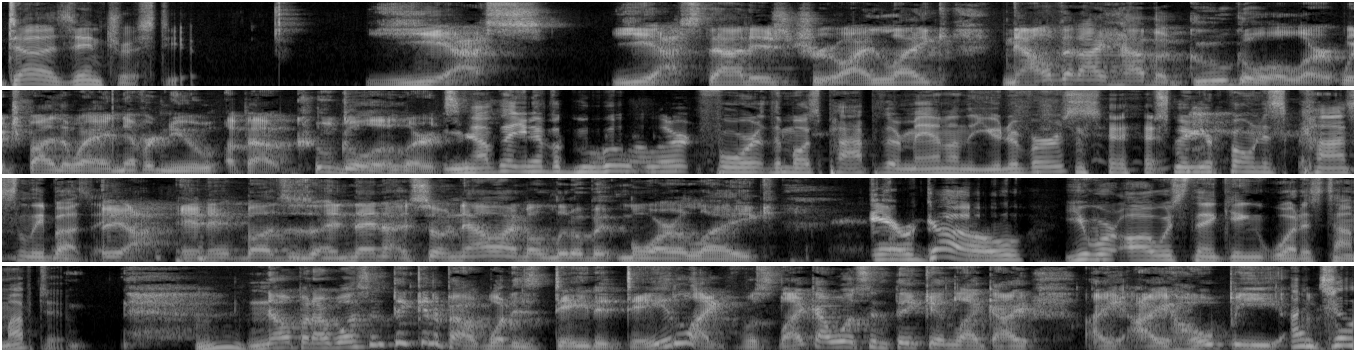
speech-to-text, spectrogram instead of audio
does interest you. Yes. Yes, that is true. I like now that I have a Google alert, which by the way, I never knew about Google alerts. now that you have a Google alert for the most popular man on the universe, so your phone is constantly buzzing. Yeah, and it buzzes and then so now I'm a little bit more like Ergo, you were always thinking, what is Tom up to? No, but I wasn't thinking about what his day to day life was like. I wasn't thinking like I I, I hope he. Until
